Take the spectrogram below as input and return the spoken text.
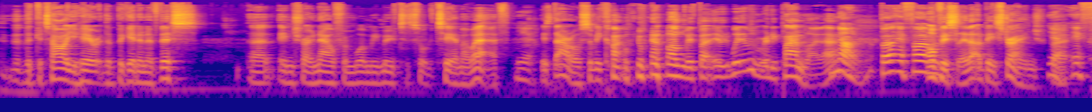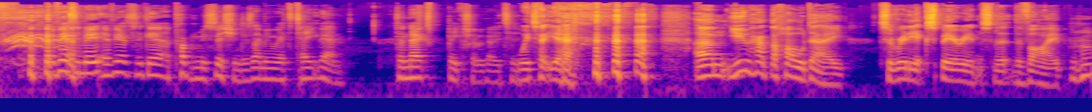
the the guitar you hear at the beginning of this uh, intro now from when we moved to sort of TMOF Yeah. is Daryl. So we kind of, we went along with, but it, it wasn't really planned like that. no, but if um, Obviously, that would be strange. yeah, but- if if we have to move, if we have to get a proper musician, does that mean we have to take them? The next big show we go to. We take yeah. um, you had the whole day to really experience the the vibe. Mm-hmm.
